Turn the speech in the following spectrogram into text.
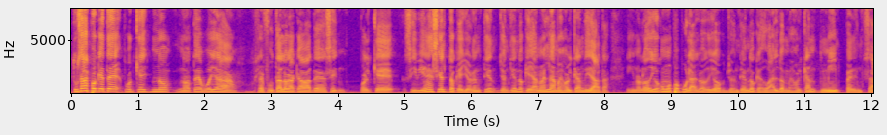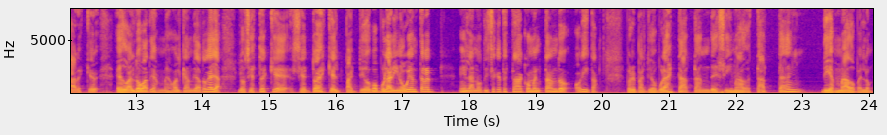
¿Tú sabes por qué, te, por qué no, no te voy a refutar lo que acabas de decir? Porque si bien es cierto que yo, no entiendo, yo entiendo que ella no es la mejor candidata, y no lo digo como popular, lo digo, yo entiendo que Eduardo es mejor, can- mi pensar es que Eduardo Batia es mejor candidato que ella. Lo cierto es que, cierto es que el Partido Popular, y no voy a entrar en la noticia que te estaba comentando ahorita, pero el Partido Popular está tan decimado, está tan diezmado, perdón,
